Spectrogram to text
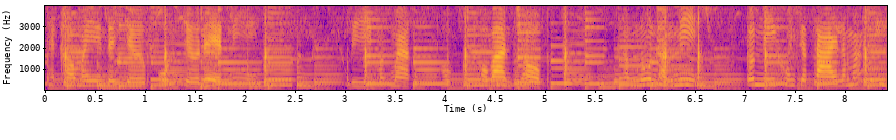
แต่เขาไม่ได้เจอฝนเจอแดดนี่ มากๆเพราะพ่อบ้านชอบทำนู่นทำนี่ ต้นนี้คงจะตายแล้วมั้งนี่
